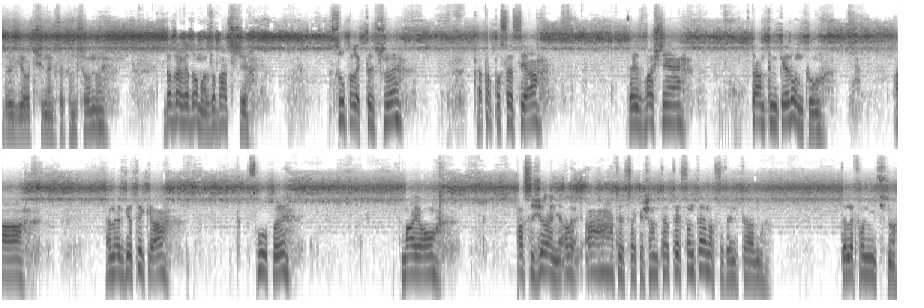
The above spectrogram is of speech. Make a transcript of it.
Drugi odcinek zakończony. Dobra wiadomo, zobaczcie. Słup elektryczny, a ta posesja to jest właśnie w tamtym kierunku. A energetyka, słupy mają pasy zieleni, ale a, to jest jakaś antena, to jest antena satelitarna, telefoniczna.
